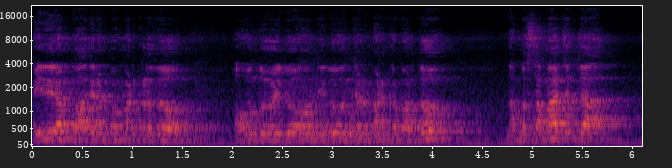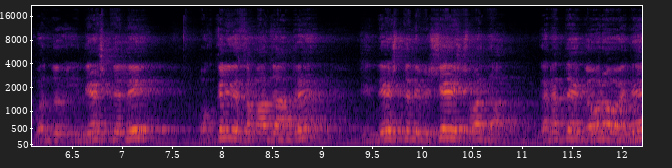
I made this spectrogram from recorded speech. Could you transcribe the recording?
ಬೀದಿರಂಪ ಅದಿರಂಪ ಮಾಡ್ಕೊಳ್ಳೋದು, ಅವಂದು ಇದು ಅವನು ಇದು ಅಂತೇಳಿ ಮಾಡ್ಕೋಬಾರ್ದು. ನಮ್ಮ ಸಮಾಜದ ಒಂದು ಈ ದೇಶದಲ್ಲಿ ಒಕ್ಕಲಿಗ ಸಮಾಜ ಅಂದರೆ ಈ ದೇಶದಲ್ಲಿ ವಿಶೇಷವಾದ ಘನತೆ, ಗೌರವ ಇದೆ.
